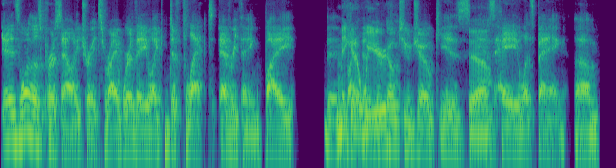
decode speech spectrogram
It's one of those personality traits, right? Where they like deflect everything by Making by it the- Their weird. go-to joke is Yeah. is hey, let's bang. Um,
